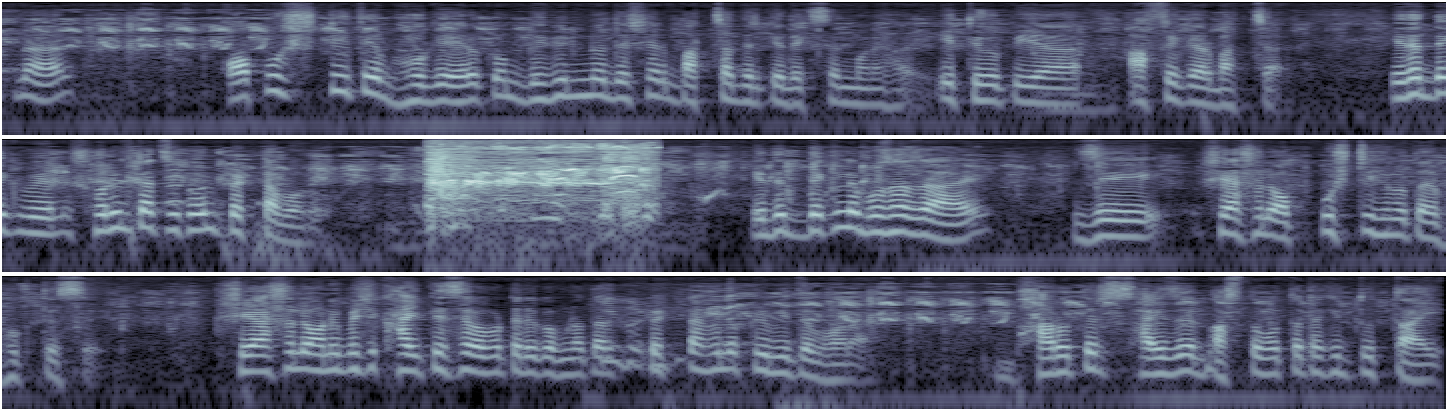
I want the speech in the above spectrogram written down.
আপনার অপুষ্টিতে ভোগে এরকম বিভিন্ন দেশের বাচ্চাদেরকে দেখছেন মনে হয়। ইথিওপিয়া, আফ্রিকার বাচ্চা। এদের দেখবেন শরীরটা চিকন পেটটা বড়। এদের দেখলে বোঝা যায় যে সে আসলে অপুষ্টিহীনতায় ভুগতেছে। সে আসলে অনেক বেশি খাইতেছে ব্যাপারটা এরকম না, তার পেটটা হলো কৃমিতে ভরা। ভারতের সাইজের বাস্তবতাটা কিন্তু তাই।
